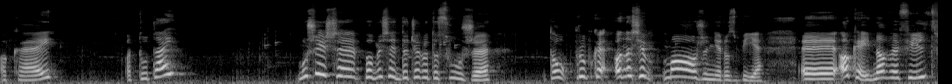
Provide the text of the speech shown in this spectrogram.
Okej. A tutaj? Muszę jeszcze pomyśleć, do czego to służy. Tą próbkę, ona się może nie rozbije. E, Okej, nowy filtr.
